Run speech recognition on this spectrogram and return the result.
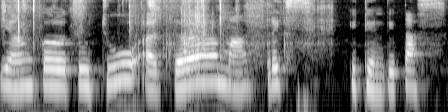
Yang ketujuh ada matriks identitas.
